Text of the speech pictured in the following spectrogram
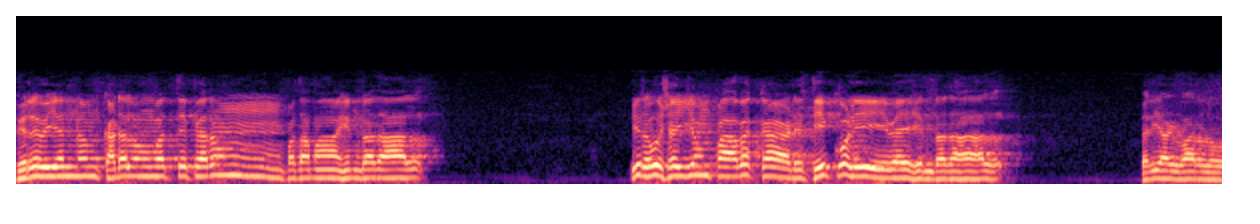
பிறவியன்னும் கடலும் வத்தி பெறும் பதமாகின்றதால் ಇರವು செய்யும் ಪಾವಕ್ಕಾಡಿ தீக்கொழி ಹಿಂದದಾಲ್ பெரியாழ்வாரதோ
